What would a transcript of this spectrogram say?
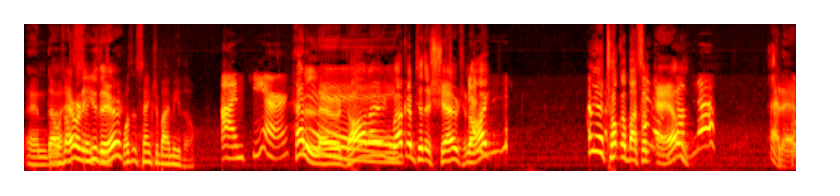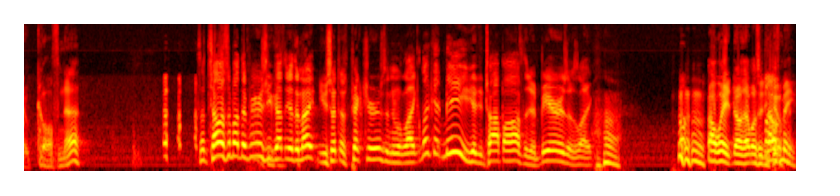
And uh, Aaron, are you there? Wasn't sanctioned by me though. I'm here. Hello, Hey. darling. Welcome to the show tonight. I'm going to talk about some ale. Governor. Hello, governor. so tell us about the beers you got the other night. You sent us pictures, and you were like, "Look at me!" You had your top off, the beers. It was like, oh wait, no, that wasn't That you. was me.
